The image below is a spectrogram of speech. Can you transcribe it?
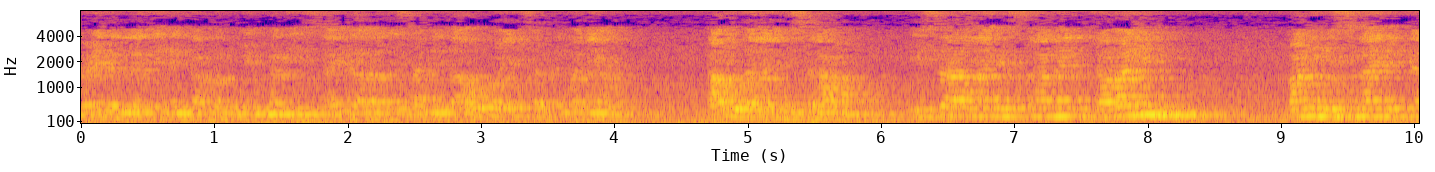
غير الذين كفروا من بني إسرائيل على لسان داود وعيسى بن مريم দাউদ আলাইহিস সালাম ঈসা আলাইহিস সালামের জবানি বানি ইসরাইলকে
